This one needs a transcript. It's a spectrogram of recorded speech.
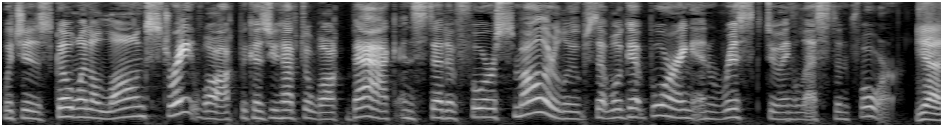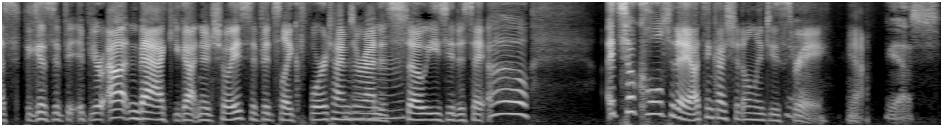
which is go on a long straight walk because you have to walk back instead of four smaller loops that will get boring and risk doing less than four. Yes, because if if you're out and back, you got no choice. If it's like four times around, it's Mm-hmm. so easy to say, "Oh, it's so cold today. I think I should only do three. Yeah. Yes.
